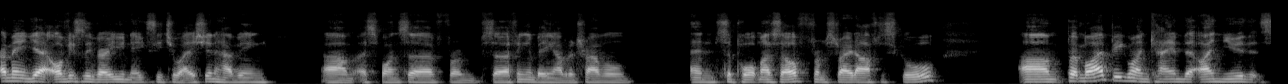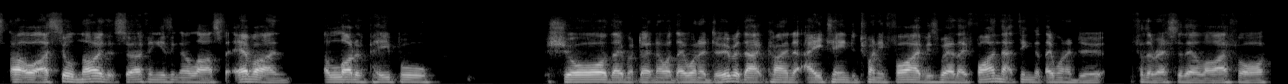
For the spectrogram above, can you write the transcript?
I mean, yeah, obviously very unique situation having um, a sponsor from surfing and being able to travel and support myself from straight after school. Um, but my big one came that I knew that, oh, I still know that surfing isn't going to last forever. And a lot of people sure they don't know what they want to do, but that kind of 18 to 25 is where they find that thing that they want to do for the rest of their life or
